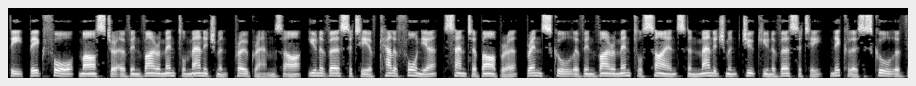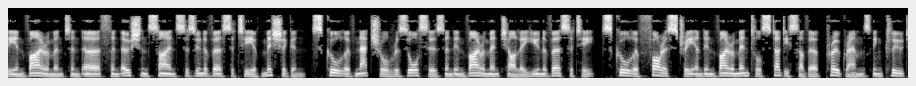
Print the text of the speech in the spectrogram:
The Big Four Master of Environmental Management programs are, University of California, Santa Barbara, Bren School of Environmental Science and Management Duke University, Nicholas School of the Environment and Earth and Ocean Sciences University of Michigan, School of Natural Resources and Environment Yale University, School of Forestry and Environmental Studies. Other programs include,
